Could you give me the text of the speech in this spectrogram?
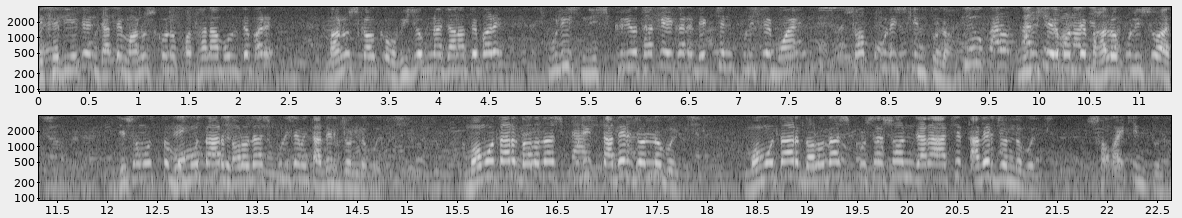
রেখে দিয়েছেন যাতে মানুষ কোনো কথা না বলতে পারে মানুষ কাউকে অভিযোগ না জানাতে পারে। পুলিশ নিষ্ক্রিয় থাকে এখানে দেখছেন পুলিশের বয় সব পুলিশ কিন্তু নয়। পুলিশের মধ্যে ভালো পুলিশও আছে। যে সমস্ত মমতার দলদাস পুলিশ আমি তাদের জন্য বলছি। মমতার দলদাস পুলিশ তাদের জন্য বলছি। মমতার দলদাস প্রশাসন যারা আছে তাদের জন্য বলছি। সবাই কিন্তু না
